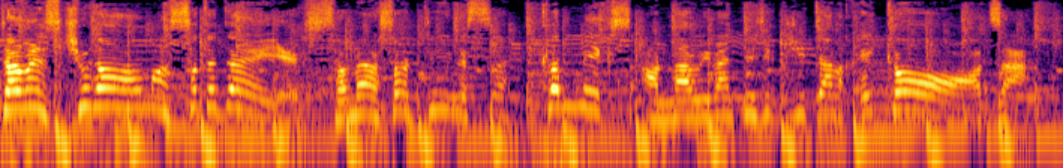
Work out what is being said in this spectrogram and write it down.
Darren Studom Saturday, Summer 13th Club Mix on Marivant Music Digital Records.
